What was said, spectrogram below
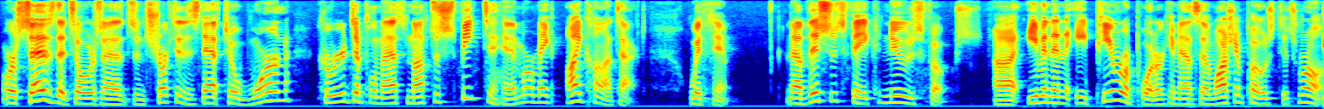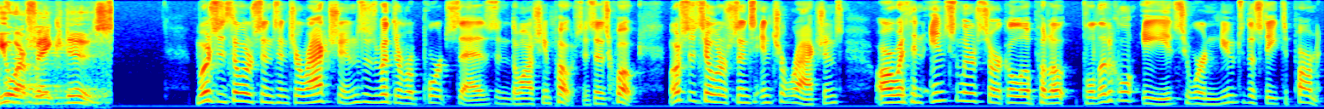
or says that Tillerson has instructed his staff to warn career diplomats not to speak to him or make eye contact with him. Now, this is fake news, folks. Uh, even an AP reporter came out and said, Washington Post, it's wrong. You are fake news. Most of Tillerson's interactions is what the report says in the Washington Post. It says, quote, most of Tillerson's interactions are with an insular circle of pol- political aides who are new to the State Department.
